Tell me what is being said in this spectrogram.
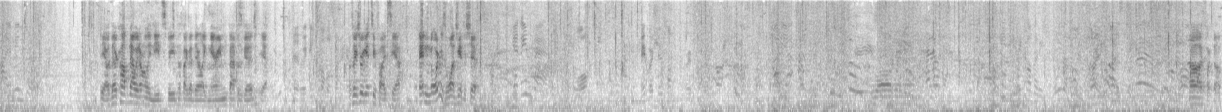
I am injured. Yeah, with their comp now, we don't really need speed. The fact that they're like mirroring Bap is good. Yeah. Yeah, we can still hold center here. Let's make sure we get two fights. Yeah. And in orders one, she had the shift. Get in there. Push a wall. Can you push it or something? Or... Speedy recovery. Sorry. Oh, I fucked up.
